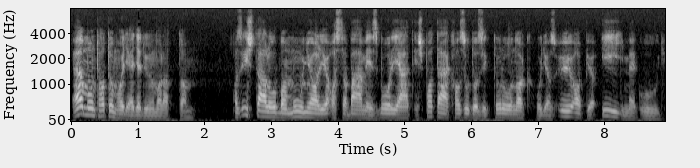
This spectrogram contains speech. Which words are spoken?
Elmondhatom, hogy egyedül maradtam. Az istálóban múnyalja azt a bámész borját, és paták hazudozik Torónak, hogy az ő apja így meg úgy.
